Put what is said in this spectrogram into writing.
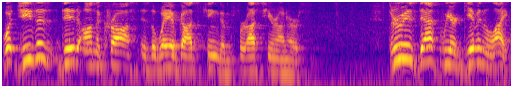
What Jesus did on the cross is the way of God's kingdom for us here on earth. Through his death, we are given life.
